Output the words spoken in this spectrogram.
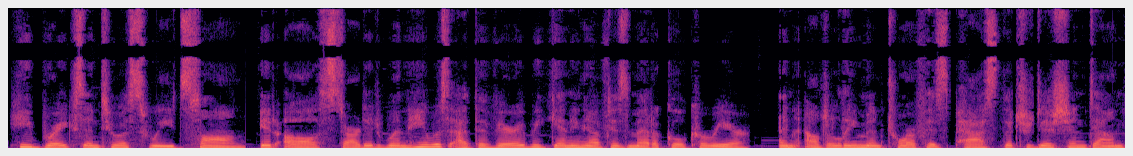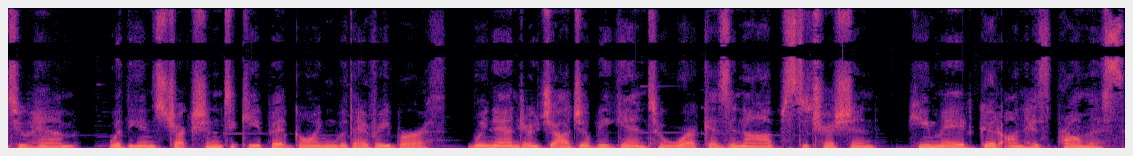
he breaks into a sweet song. It all started when he was at the very beginning of his medical career. An elderly mentor of his passed the tradition down to him, with the instruction to keep it going with every birth. When Andrew Jaja began to work as an obstetrician, he made good on his promise.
